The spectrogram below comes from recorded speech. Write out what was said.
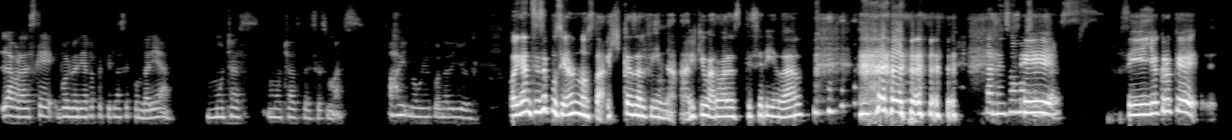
la verdad es que volvería a repetir la secundaria muchas, muchas veces más. Ay, me voy a poner yo. Oigan, sí se pusieron nostálgicas al final, qué bárbaras, qué seriedad. También somos sí, Sí, yo creo que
